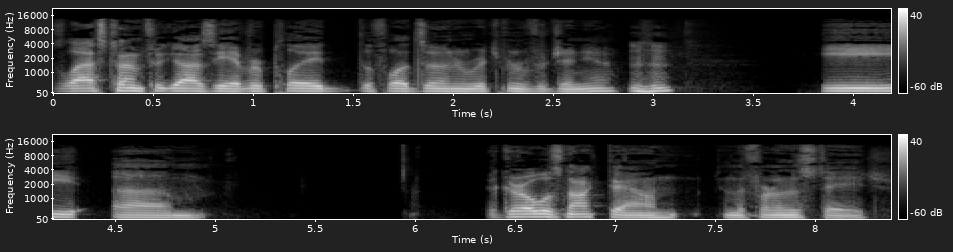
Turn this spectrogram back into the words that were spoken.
the last time Fugazi ever played the Flood Zone in Richmond, Virginia, Mhm. he um, a girl was knocked down in the front of the stage.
